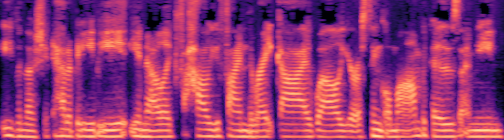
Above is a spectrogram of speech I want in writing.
even though she had a baby, you know, like how you find the right guy while you're a single mom. Because I mean,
